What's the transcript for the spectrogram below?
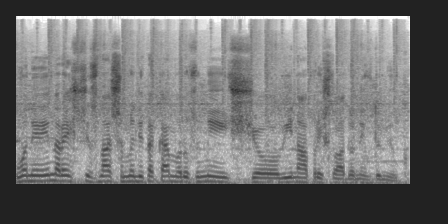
вони нарешті з нашими літаками розуміють, що війна прийшла до них домівку.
